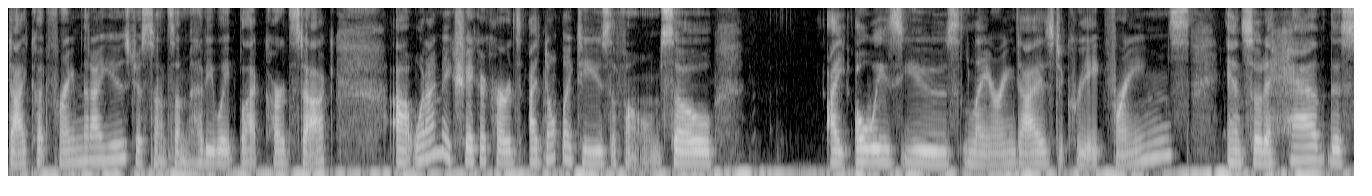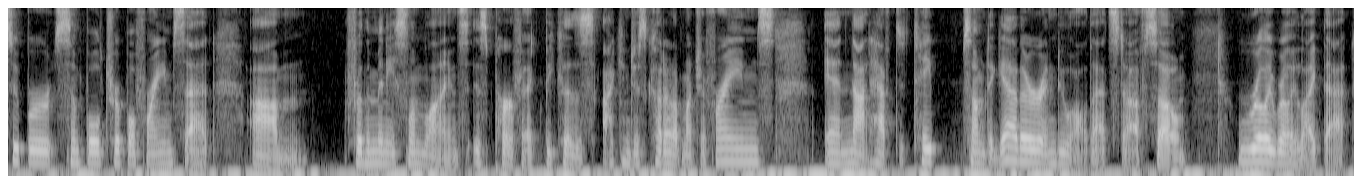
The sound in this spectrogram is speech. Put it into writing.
die cut frame that I use just on some heavyweight black cardstock. Uh, when I make shaker cards, I don't like to use the foam. So I always use layering dies to create frames. And so to have this super simple triple frame set um, for the mini slim lines is perfect because I can just cut out a bunch of frames and not have to tape some together and do all that stuff. So really, really like that.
